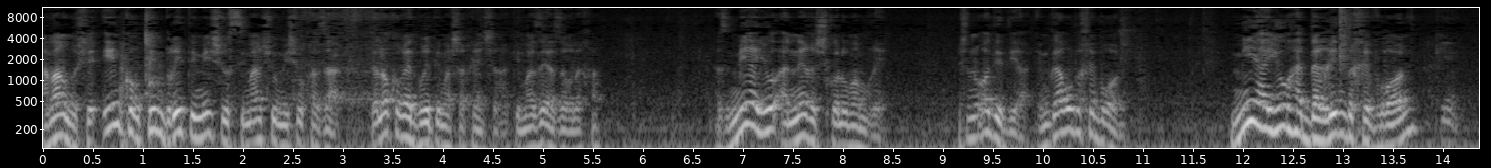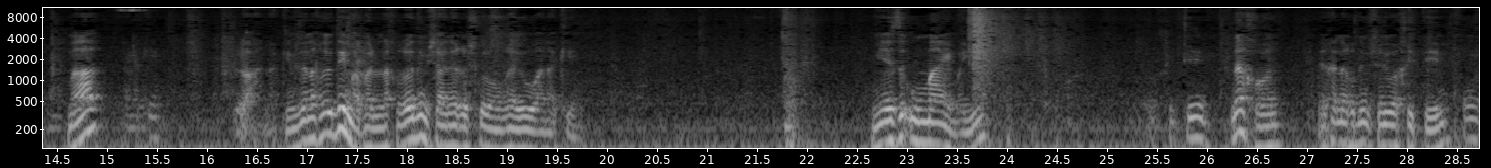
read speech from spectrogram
אמרנו שאם כורתים ברית עם מישהו, סימן שהוא מישהו חזק. אתה לא כורת ברית עם השכן שלך, כי מה זה יעזור לך? אז מי היו הנר, אשכול וממרא? יש לנו עוד ידיעה, הם גרו בחברון. מי היו הדרים בחברון? ענקים. מה? ענקים. לא, ענקים זה אנחנו יודעים, אבל אנחנו לא יודעים שהנר, אשכול וממרא היו ענקים. מאיזה אומה הם היו? חיטים. נכון. איך אנחנו יודעים שהיו החיטים? נכון.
